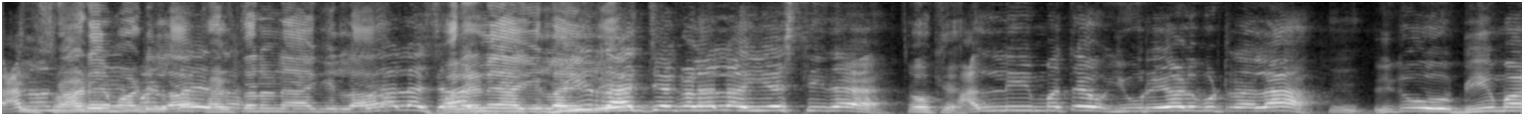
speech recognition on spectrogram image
ಕಾನೂನು ಮಾಡಿಲ್ಲ ಕಳ್ತನನೇ ಆಗಿಲ್ಲ ಆಗಿಲ್ಲ ಈ ರಾಜ್ಯಗಳೆಲ್ಲ ಹೈಯೆಸ್ಟ್ ಇದೆ. ಅಲ್ಲಿ ಮತ್ತೆ ಇವ್ರು ಹೇಳ್ಬಿಟ್ರಲ್ಲ ಇದು ಭೀಮಾ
